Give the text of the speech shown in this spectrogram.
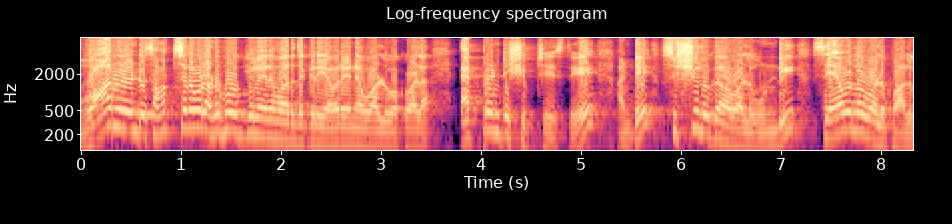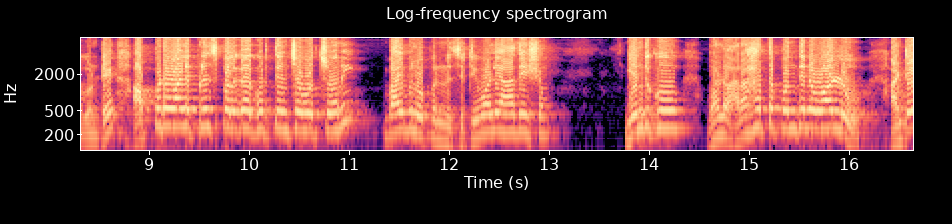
వారు రెండు సంవత్సరములు అనుభవజ్ఞులైన వారి దగ్గర ఎవరైనా వాళ్ళు ఒకవేళ అప్రెంటిస్షిప్ చేస్తే అంటే శిష్యులుగా వాళ్ళు ఉండి సేవలో వాళ్ళు పాల్గొంటే అప్పుడు వాళ్ళని ప్రిన్సిపల్గా గుర్తించవచ్చు అని బైబిల్ ఓపెన్ యూనివర్సిటీ వాళ్ళ ఆదేశం. ఎందుకు? వాళ్ళు అర్హత పొందిన వాళ్ళు. అంటే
